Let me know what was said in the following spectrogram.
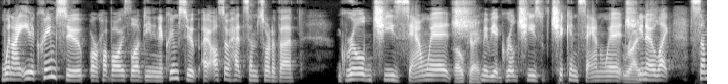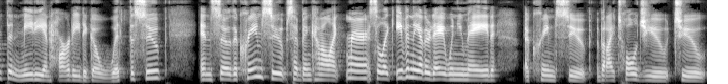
when I eat a cream soup, or have always loved eating a cream soup, I also had some sort of a grilled cheese sandwich. Okay. Maybe a grilled cheese with chicken sandwich. Right. You know, like something meaty and hearty to go with the soup. And so the cream soups have been kind of like, meh. So, like, even the other day when you made a creamed soup, but I told you to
